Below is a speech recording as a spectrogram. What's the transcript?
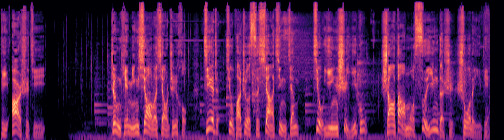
第二十集，郑天明笑了笑之后，接着就把这次下靖江救隐士遗孤、杀大漠四英的事说了一遍，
